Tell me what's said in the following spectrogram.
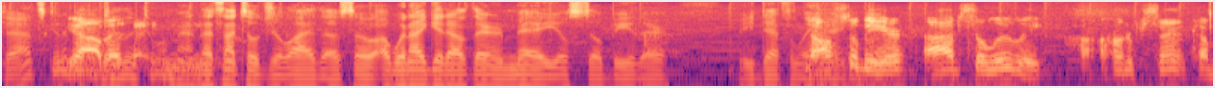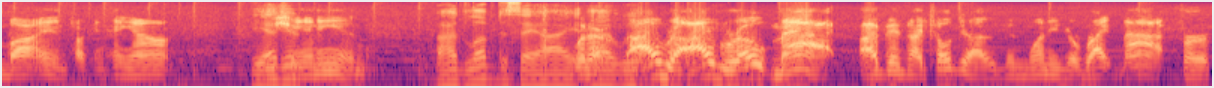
That's gonna be a killer tour, man. That's not till July though. So uh, when I get out there in May, you'll still be there. You definitely. I'll hang. still be here. Absolutely, hundred percent. Come by and fucking hang out. yeah. Shanny and I'd love to say hi. whatever. Uh, we- I, I wrote Matt. I've been. I told you I've been wanting to write Matt for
